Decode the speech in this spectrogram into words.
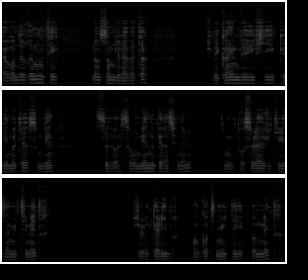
Avant de remonter l'ensemble de l'avatar, je vais quand même vérifier que les moteurs sont bien, seront bien opérationnels. Pour cela, j'utilise un multimètre. Je le calibre en continuité au mètre.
